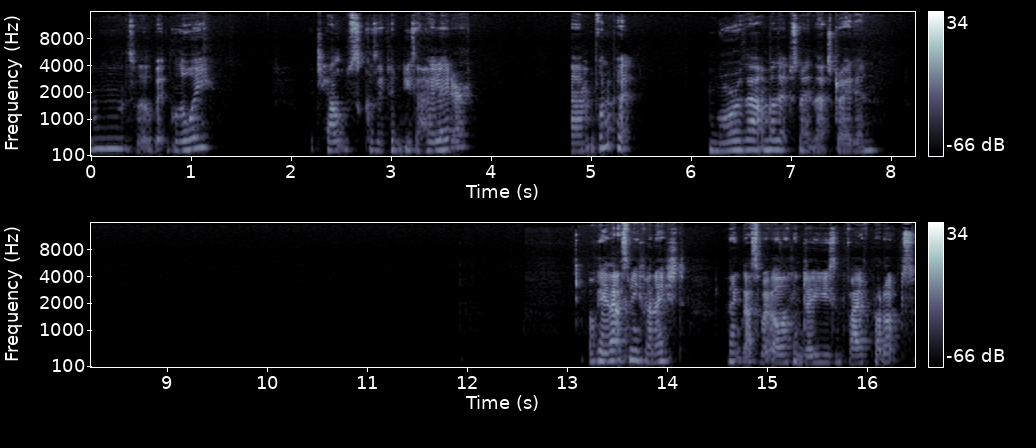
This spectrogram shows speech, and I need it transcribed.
Mm, it's a little bit glowy which helps because I couldn't use a highlighter. Um, I'm going to put more of that on my lips now that that's dried in. Okay, that's me finished. I think that's about all I can do using five products.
